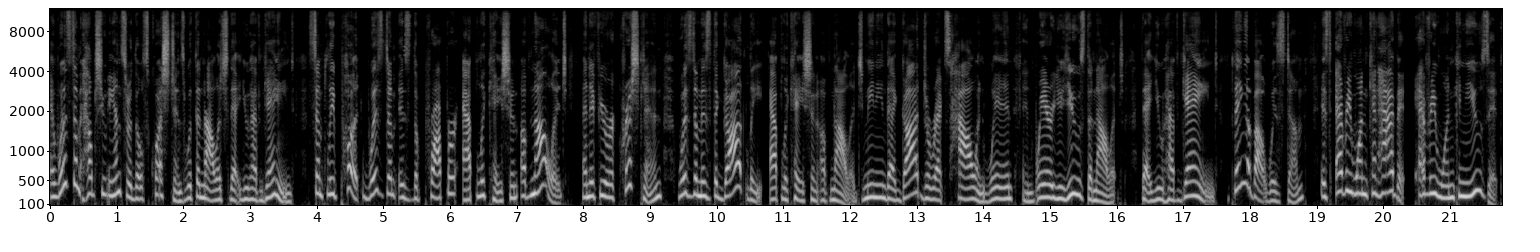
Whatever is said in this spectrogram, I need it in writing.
And wisdom helps you answer those questions with the knowledge that you have gained. Simply put, wisdom is the proper application of knowledge. And if you're a Christian, wisdom is the godly application of knowledge, meaning that God directs how and when and where you use the knowledge that you have gained. The thing about wisdom is everyone can have it, everyone can use it.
